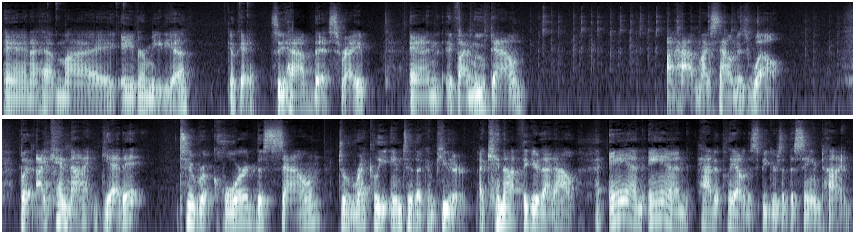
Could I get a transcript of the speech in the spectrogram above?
And I have my AverMedia. Okay, so you have this, right? And if I move down, I have my sound as well. But I cannot get it to record the sound directly into the computer. I cannot figure that out and and have it play out of the speakers at the same time.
